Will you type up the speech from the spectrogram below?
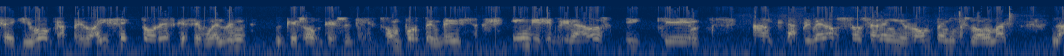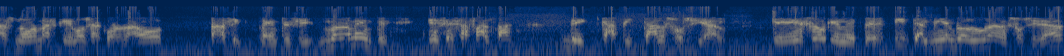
se equivoca, pero hay sectores que se vuelven, que son, que son por tendencia indisciplinados y que ante la primera opción salen y rompen las normas, las normas que hemos acordado tácitamente. ¿sí? Nuevamente, es esa falta de capital social, que es lo que le permite al miembro de una sociedad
